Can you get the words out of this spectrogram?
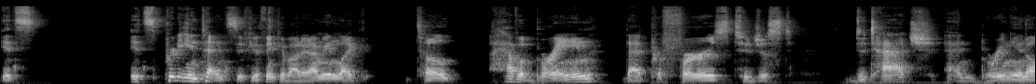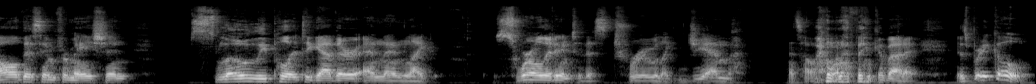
It's, it's pretty intense if you think about it. I mean, like to have a brain that prefers to just detach and bring in all this information, slowly pull it together, and then like swirl it into this true like gem. That's how I want to think about it. It's pretty cool.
